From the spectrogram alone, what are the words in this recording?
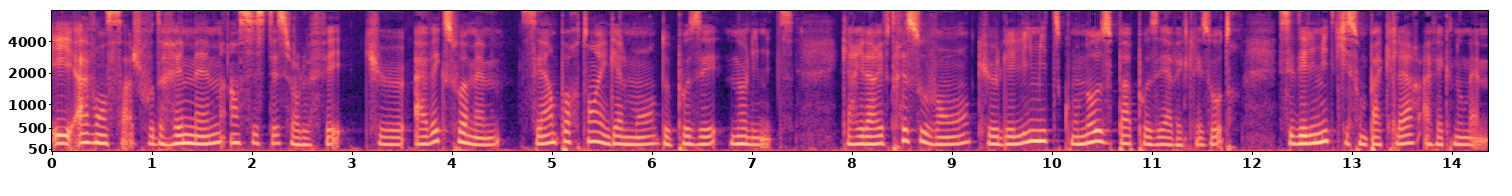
Et avant ça, je voudrais même insister sur le fait que avec soi-même, c'est important également de poser nos limites car il arrive très souvent que les limites qu'on n'ose pas poser avec les autres, c'est des limites qui sont pas claires avec nous-mêmes.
